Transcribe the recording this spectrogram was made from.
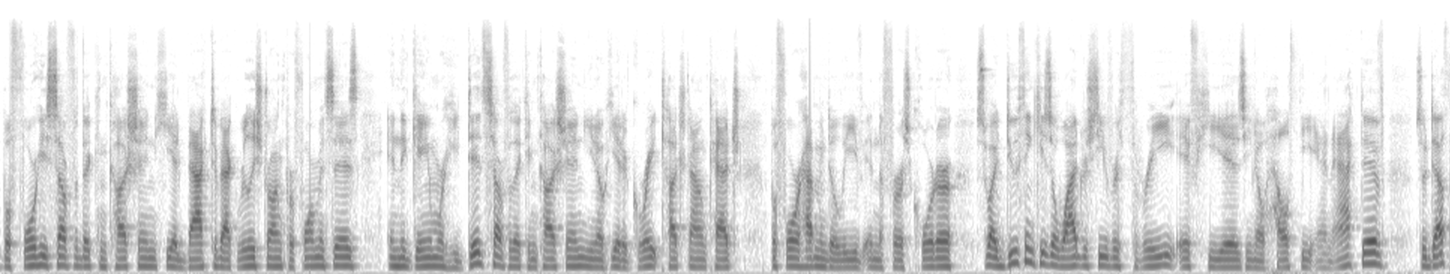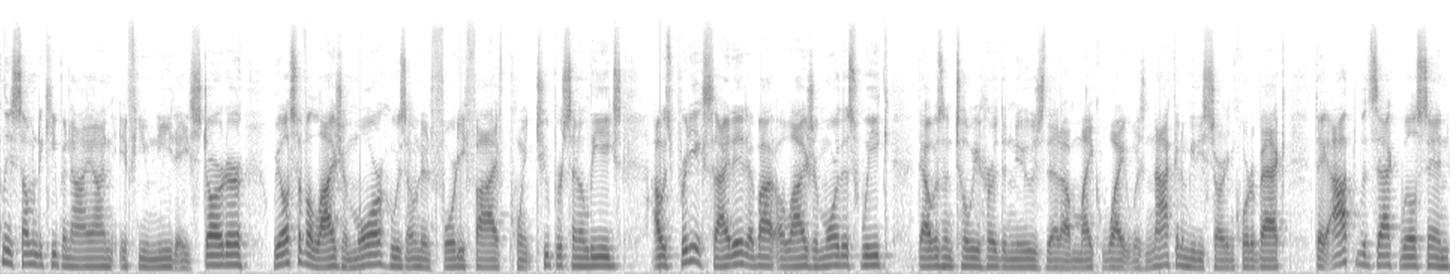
Before he suffered the concussion, he had back to back really strong performances. In the game where he did suffer the concussion, you know, he had a great touchdown catch before having to leave in the first quarter. So I do think he's a wide receiver three if he is, you know, healthy and active. So definitely someone to keep an eye on if you need a starter. We also have Elijah Moore, who is owned in 45.2% of leagues. I was pretty excited about Elijah Moore this week. That was until we heard the news that uh, Mike White was not going to be the starting quarterback. They opted with Zach Wilson,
